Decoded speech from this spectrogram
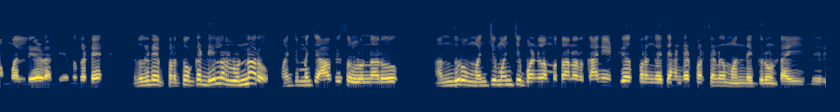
అమ్మలేడండి ఎందుకంటే ఎందుకంటే ప్రతి ఒక్క డీలర్లు ఉన్నారు. మంచి మంచి ఆఫీసర్లు ఉన్నారు. అందరూ మంచి మంచి బండ్లు అమ్ముతున్నారు. కానీ ఇటీఎస్ పరంగా అయితే హండ్రెడ్ పర్సెంట్ మన దగ్గర ఉంటాయి. మీరు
